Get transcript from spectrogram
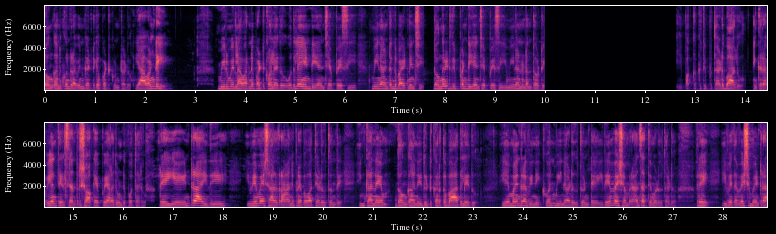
దొంగ అనుకుని రవిని గట్టిగా పట్టుకుంటాడు. యావండి మీరు మీరు ఎవరిని పట్టుకోలేదు వదిలేయండి అని చెప్పేసి మీనా అంటుంది బయట నుంచి. దొంగని తిప్పండి అని చెప్పేసి మీనా అనడంతో ఈ పక్కకు తిప్పుతాడు బాలు. ఇంక రవి అని తెలిసి అందరూ షాక్ అయిపోయి అలా ఉండిపోతారు రే ఏంట్రా ఇది? ఇవేమేషాలరా అని ప్రభావతి అడుగుతుంది. ఇంకా నయం దొంగ అని దుడ్డుకరతో బాధ లేదు. ఏమైంది రవి నీకు అని మీనా అడుగుతుంటే ఇదేం వేషం రా అని సత్యం అడుగుతాడు. రే ఈ విధ వేషం ఏంట్రా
